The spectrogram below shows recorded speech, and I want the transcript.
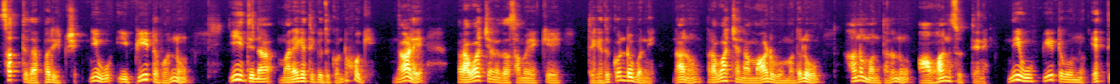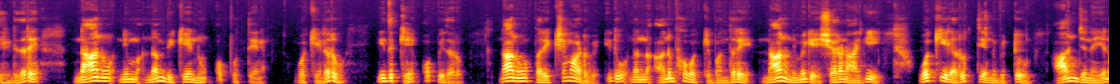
ಸತ್ಯದ ಪರೀಕ್ಷೆ. ನೀವು ಈ ಪೀಠವನ್ನು ಈ ದಿನ ಮನೆಗೆ ತೆಗೆದುಕೊಂಡು ಹೋಗಿ, ನಾಳೆ ಪ್ರವಚನದ ಸಮಯಕ್ಕೆ ತೆಗೆದುಕೊಂಡು ಬನ್ನಿ. ನಾನು ಪ್ರವಚನ ಮಾಡುವ ಮೊದಲು ಹನುಮಂತನನ್ನು ಆಹ್ವಾನಿಸುತ್ತೇನೆ. ನೀವು ಪೀಠವನ್ನು ಎತ್ತಿ ಹಿಡಿದರೆ ನಾನು ನಿಮ್ಮ ನಂಬಿಕೆಯನ್ನು ಒಪ್ಪುತ್ತೇನೆ. ವಕೀಲರು ಇದಕ್ಕೆ ಒಪ್ಪಿದರು. ನಾನು ಪರೀಕ್ಷೆ ಮಾಡುವೆ. ಇದು ನನ್ನ ಅನುಭವಕ್ಕೆ ಬಂದರೆ ನಾನು ನಿಮಗೆ ಶರಣಾಗಿ ವಕೀಲ ವೃತ್ತಿಯನ್ನು ಬಿಟ್ಟು ಆಂಜನೇಯನ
